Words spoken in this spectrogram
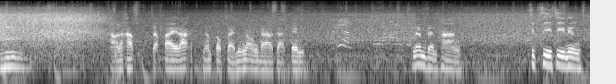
อืมเอาละครับ จะไปละน้ำตกใส่ลุงละอองดาวจากเป็นอันนี้เรากี่โมงแล้วคะเราเริ่มเดินทาง 1441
